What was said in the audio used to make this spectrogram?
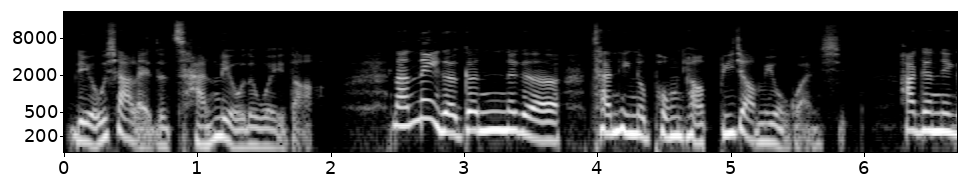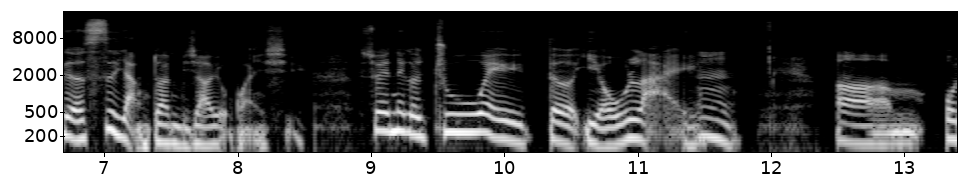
留下来的残留的味道。那那个跟那个餐厅的烹调比较没有关系，它跟那个饲养端比较有关系。所以那个猪味的由来，嗯。嗯，我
